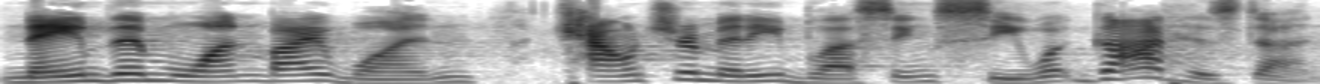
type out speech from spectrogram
name them one by one, count your many blessings, see what God has done.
